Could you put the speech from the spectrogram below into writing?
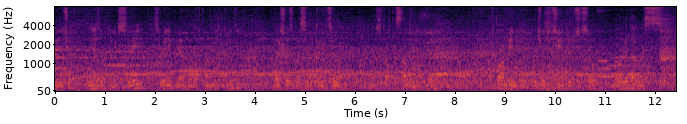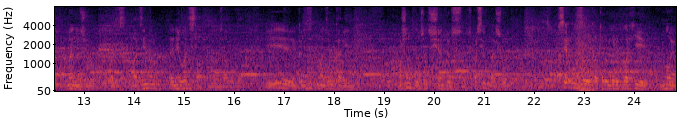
вечер, меня зовут Алексей. Сегодня приобрел автомобиль кредит. Большое спасибо коллекциону автосалона. Автомобиль получил в течение трех часов. Благодарность менеджеру Владис- Владимиру, э, не Владислав, по-моему, зовут, да, и кредитному отделу Карине. Машину получил в течение трех часов. Спасибо большое. Все отзывы, которые были плохие мною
